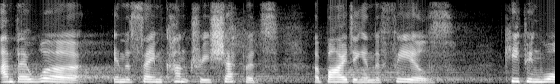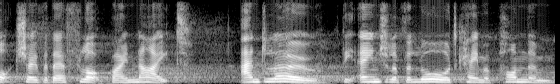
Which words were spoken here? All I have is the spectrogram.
And there were in the same country shepherds abiding in the fields, keeping watch over their flock by night. And lo, the angel of the Lord came upon them,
